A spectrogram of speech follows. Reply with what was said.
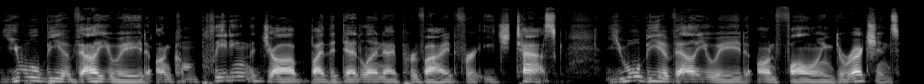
you will be evaluated on completing the job by the deadline I provide for each task you will be evaluated on following directions,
